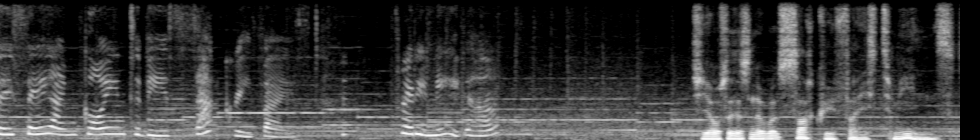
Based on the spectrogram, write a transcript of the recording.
They say I'm going to be sacrificed. Pretty neat, huh? She also doesn't know what sacrificed means.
